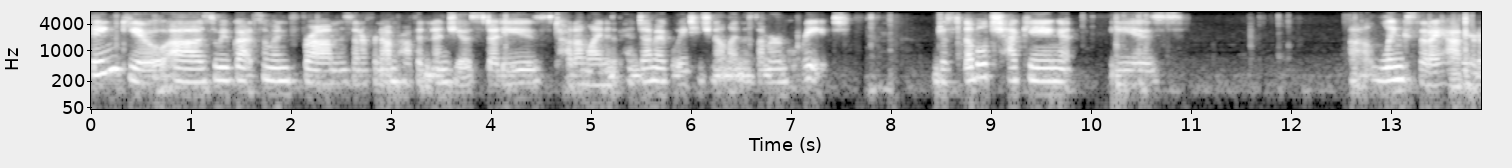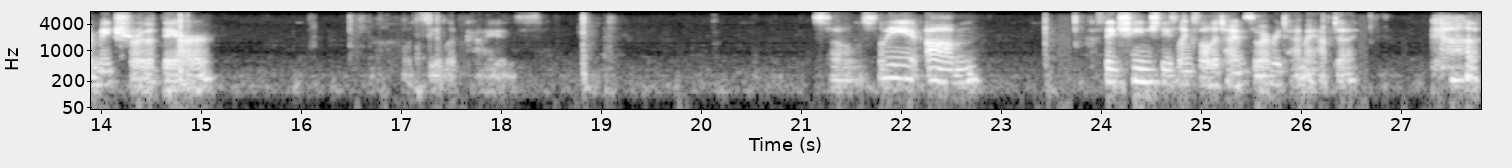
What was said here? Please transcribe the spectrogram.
Thank you. Uh, so we've got someone from the Center for Nonprofit and NGO Studies, taught online in the pandemic, will be teaching online this summer. Great. I'm just double checking these uh, links that I have here to make sure that they are, let's see, LibGuides. So, so let me, um, they change these links all the time, so every time I have to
